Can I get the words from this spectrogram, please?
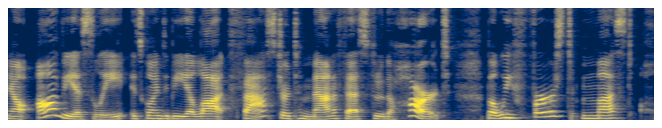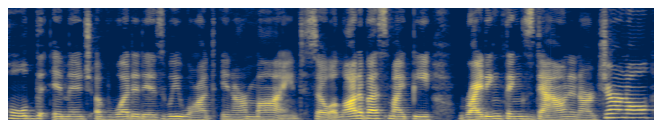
Now, obviously, it's going to be a lot faster to manifest through the heart, but we first must hold the image of what it is we want in our mind. So, a lot of us might be writing things down in our journal,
